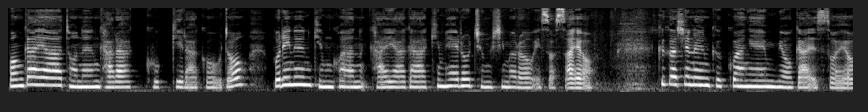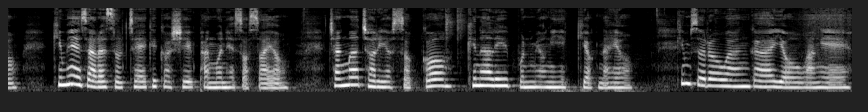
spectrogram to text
번가야 또는 가락국기라고도 부리는 김관 가야가 김해로 중심으로 있었어요. 그것에는 극광의 묘가 있어요. 김해에 살았을 때 그것이 방문했었어요. 장마철이었었고 그날이 분명히 기억나요. 김수로 왕과 여왕의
